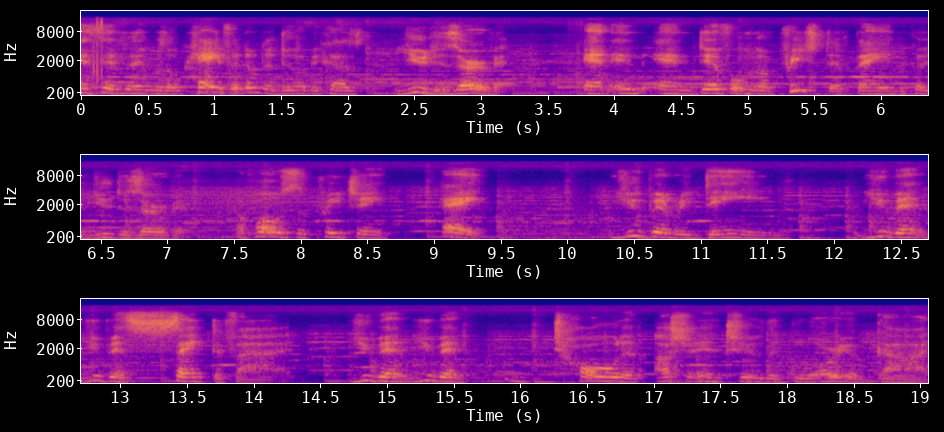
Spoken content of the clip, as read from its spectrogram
as if it was okay for them to do it because you deserve it. And and, and therefore we're gonna preach the thing because you deserve it. Opposed to preaching, hey, you've been redeemed, you've been you've been sanctified, you've been you've been told and ushered into the glory of God.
